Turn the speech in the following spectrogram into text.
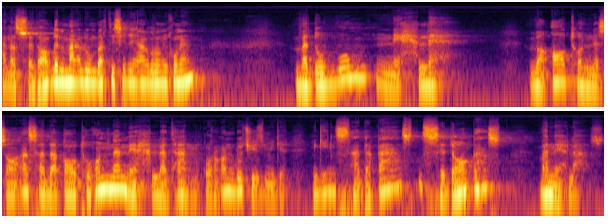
علا صداق المعلوم وقتی سیغی عقد رو می‌خونن و دوم نحله. و آت النساء صدقاتهن نحلتن. قرآن دو چیز میگه. میگه این صدقه است صداق است و نحله است.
